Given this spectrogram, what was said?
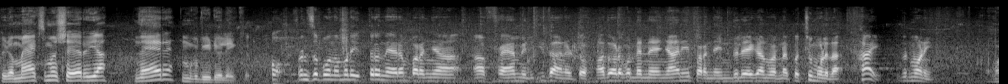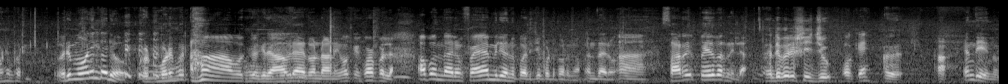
വീഡിയോ മാക്സിമം ഷെയർ ചെയ്യുക. നേരെ നമുക്ക് വീഡിയോയിലേക്ക്. അപ്പോൾ ഫ്രണ്ട്സ് അപ്പോൾ നമ്മുടെ ഇത്ര നേരം പറഞ്ഞ ആ ഫാമിലി ഇതാണ് കേട്ടോ. അതോടൊപ്പം തന്നെ ഞാൻ ഈ പറഞ്ഞ ഇന്ദുലേഖ എന്ന് പറഞ്ഞ കൊച്ചുമോളിത. ഹായ് ഗുഡ് മോർണിംഗ് ഒരു മോർണിംഗ് തരുമോ ഗുഡ് മോർണിംഗ് ആ ഓക്കെ ഓക്കെ രാവിലെ ആയതുകൊണ്ടാണ്. ഓക്കെ കുഴപ്പമില്ല. അപ്പോൾ എന്തായാലും ഫാമിലി ഒന്ന് പരിചയപ്പെടുത്തി തുടങ്ങാം. എന്തായാലും ആ സാറ് പേര് പറഞ്ഞില്ല? എന്റെ പേര് ഷിജു. ഓക്കെ. അതെ. ആ എന്ത് ചെയ്യുന്നു?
